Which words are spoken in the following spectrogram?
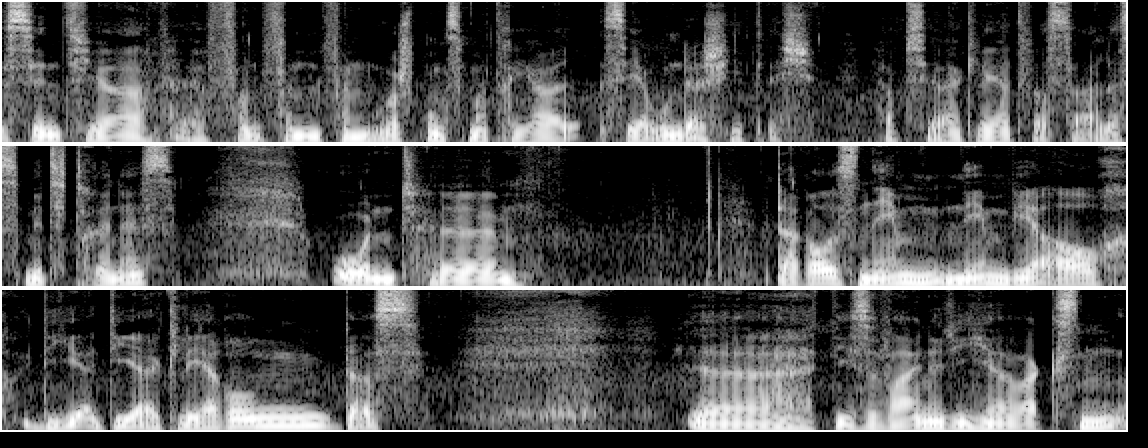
sind ja von, von, von Ursprungsmaterial sehr unterschiedlich. Ich habe es ja erklärt, was da alles mit drin ist. Und ähm, daraus nehmen, nehmen wir auch die, die Erklärung, dass äh, diese Weine, die hier wachsen,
